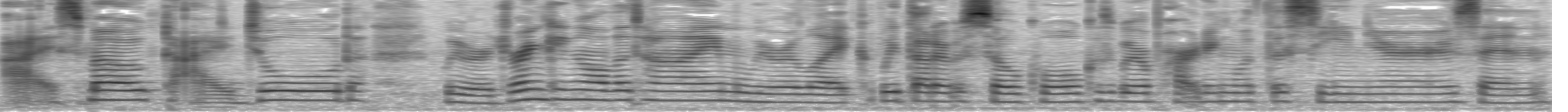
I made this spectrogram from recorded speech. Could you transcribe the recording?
I smoked, I Juuled, we were drinking all the time. We were like we thought it was so cool cuz we were partying with the seniors and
